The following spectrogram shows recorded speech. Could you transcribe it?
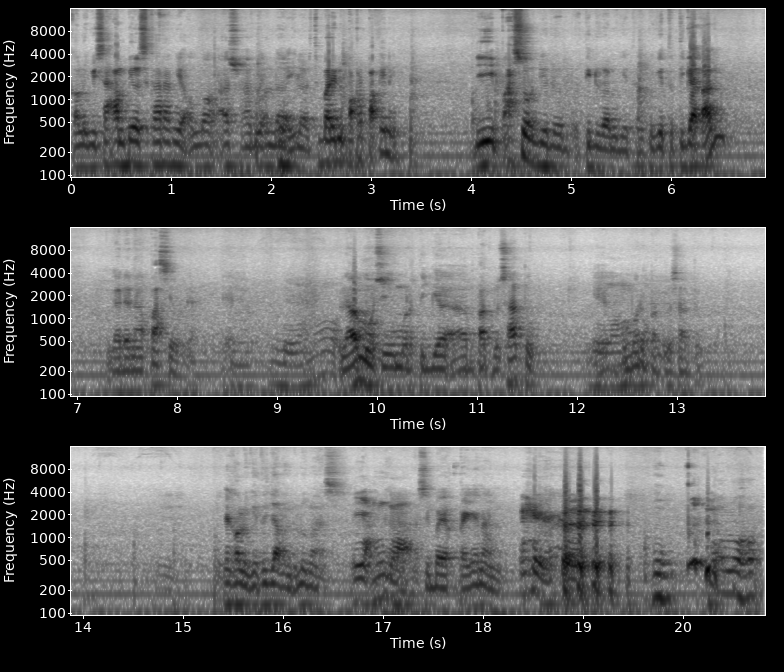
Kalau bisa ambil sekarang ya Allah, asyhadu an la ilaha. Sebarin pak ini. Di pasur udah tiduran gitu. Begitu tiga kali nggak ada napas ya udah. Ya. Udah masih umur tiga empat puluh satu. Ya, Iya. umur empat puluh satu. Ya kalau gitu jangan dulu mas. Iya enggak. Masih banyak pengenan. Ya Allah.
